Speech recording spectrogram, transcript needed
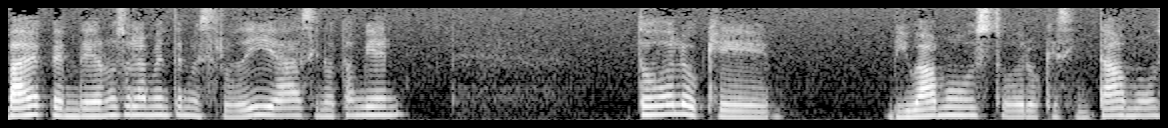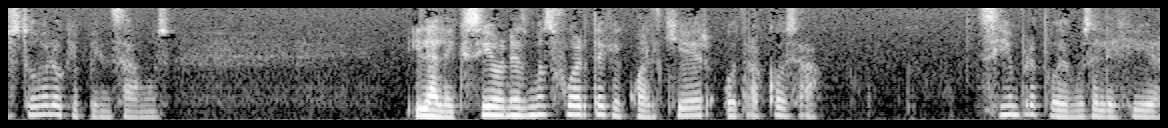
va a depender no solamente nuestro día, sino también todo lo que vivamos, todo lo que sintamos, todo lo que pensamos. Y la lección es más fuerte que cualquier otra cosa. Siempre podemos elegir,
